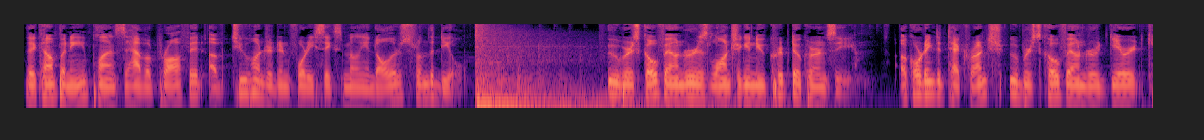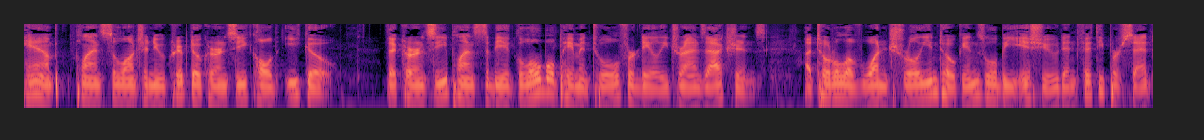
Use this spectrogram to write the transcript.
The company plans to have a profit of $246 million from the deal. Uber's co founder is launching a new cryptocurrency. According to TechCrunch, Uber's co founder Garrett Camp plans to launch a new cryptocurrency called Eco. The currency plans to be a global payment tool for daily transactions. A total of 1 trillion tokens will be issued, and 50%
